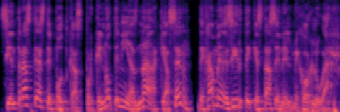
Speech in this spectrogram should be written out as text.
Si entraste a este podcast porque no tenías nada que hacer, déjame decirte que estás en el mejor lugar.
